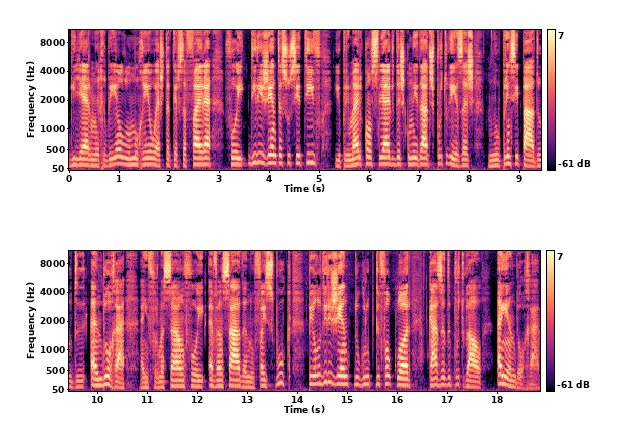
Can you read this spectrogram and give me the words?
Guilherme Rebelo, morreu esta terça-feira. Foi dirigente associativo e o primeiro conselheiro das comunidades portuguesas no Principado de Andorra. A informação foi avançada no Facebook pelo dirigente do grupo de folclore Casa de Portugal em Andorra.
